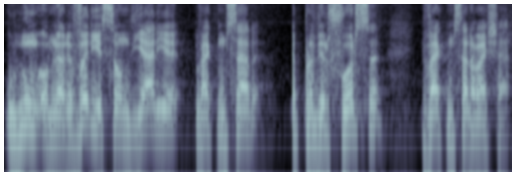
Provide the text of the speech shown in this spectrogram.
O número, ou melhor, a variação diária vai começar a perder força e vai começar a baixar.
